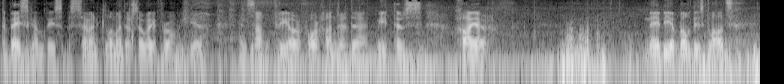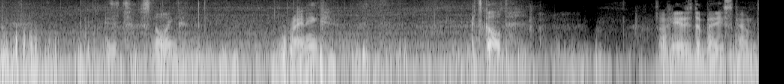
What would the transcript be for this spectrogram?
the base camp is seven kilometers away from here and some three or four hundred uh, meters higher. Maybe above these clouds. Is it snowing? Raining? It's cold. So here is the base camp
